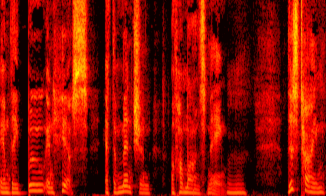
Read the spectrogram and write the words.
And they boo and hiss at the mention of Haman's name. This time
